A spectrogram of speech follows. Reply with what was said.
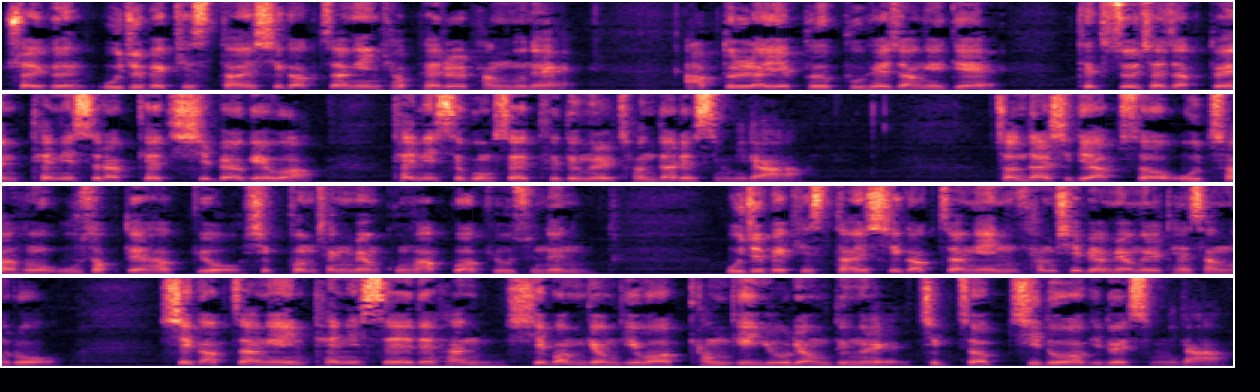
최근 우즈베키스탄 시각장애인 협회를 방문해 압둘라예프 부회장에게 특수 제작된 테니스 라켓 10여 개와 테니스공 세트 등을 전달했습니다. 전달식에 앞서 오찬호 우석대학교 식품생명공학과 교수는 우즈베키스탄 시각장애인 30여 명을 대상으로 시각장애인 테니스에 대한 시범 경기와 경기 요령 등을 직접 지도하기도 했습니다.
